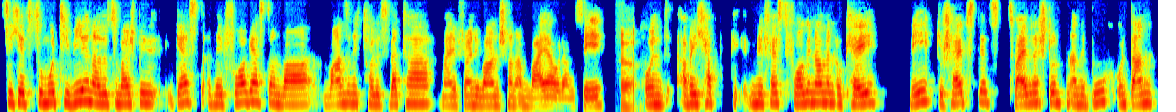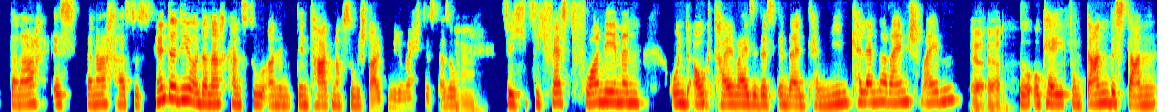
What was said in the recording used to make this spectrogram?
sich jetzt zu motivieren, also zum Beispiel gestern, nee, vorgestern war wahnsinnig tolles Wetter. Meine Freunde waren schon am Weiher oder am See. Ja. Und, aber ich habe mir fest vorgenommen, okay, nee, du schreibst jetzt zwei, drei Stunden an dem Buch und dann danach ist, danach hast du es hinter dir und danach kannst du an den, den Tag noch so gestalten, wie du möchtest. Also mhm. sich, sich fest vornehmen und auch teilweise das in deinen Terminkalender reinschreiben. Ja, ja. So, okay, von dann bis dann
